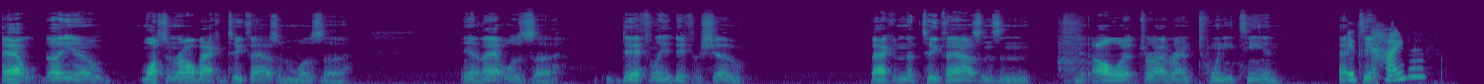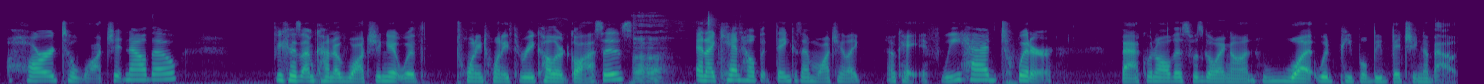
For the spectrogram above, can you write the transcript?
That, uh, you know, watching Raw back in 2000 was, uh, you know, that was uh, definitely a different show. Back in the 2000s and all the way up to right around 2010. It's tick- kind of hard to watch it now though because i'm kind of watching it with 2023 colored glasses. Uh-huh. and i can't help but think because i'm watching like okay if we had twitter back when all this was going on what would people be bitching about?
